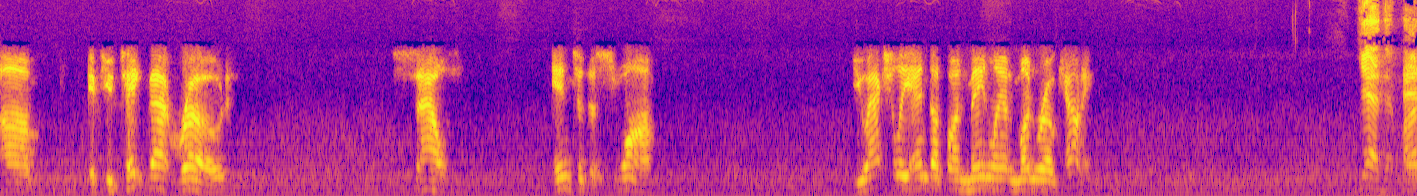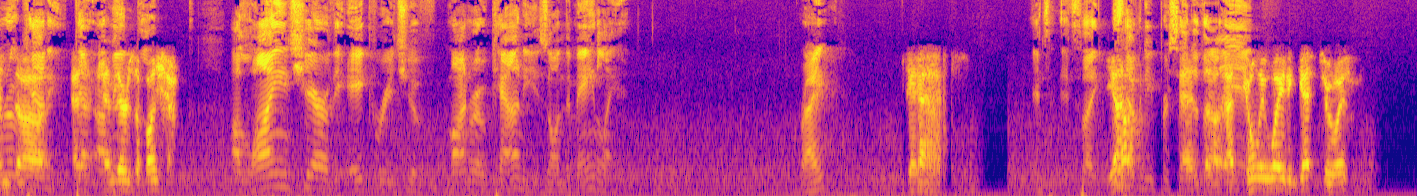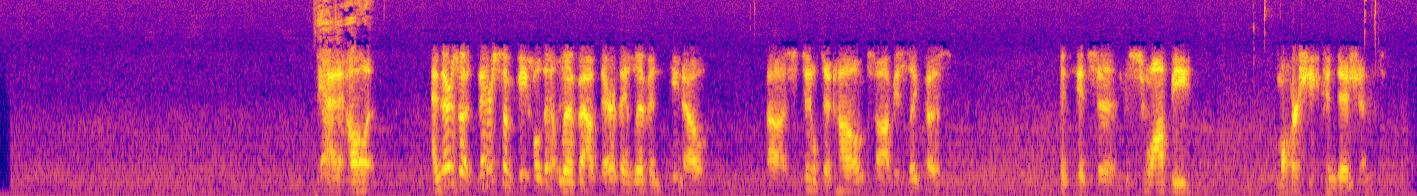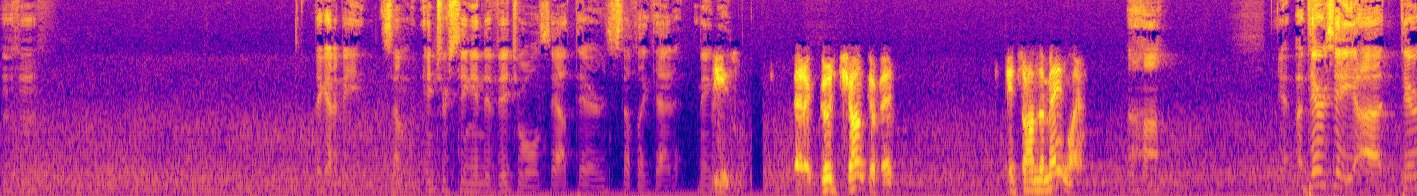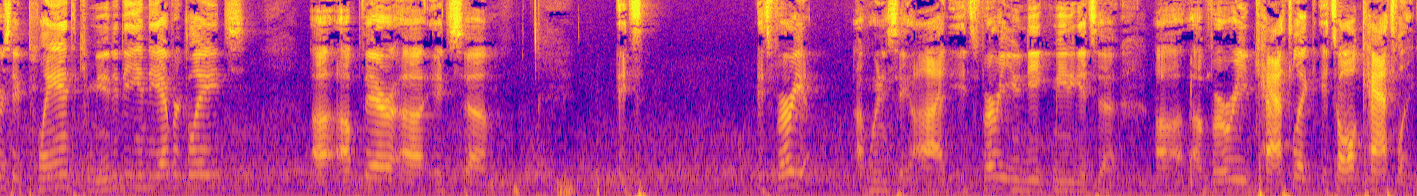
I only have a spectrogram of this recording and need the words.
um, if you take that road south into the swamp, you actually end up on mainland Monroe County. Yeah, the And, uh, County. and, and mean, there's a bunch of a lion's share of the acreage of Monroe County is on the mainland, right? yeah, It's it's like yeah, seventy percent of the uh, that's the only way to get to it. Yeah, and, all, and there's a there's some people that live out there. They live in you know uh, stilted homes, obviously, because it, it's a swampy, marshy conditions. They got to be some interesting individuals out there and stuff like that. Maybe. That a good chunk of it, it's on the mainland. Uh huh. There's a uh, there's a planned community in the Everglades uh, up there. Uh, it's um, it's it's very I wouldn't say odd. It's very unique, meaning it's a a, a very Catholic. It's all Catholic.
